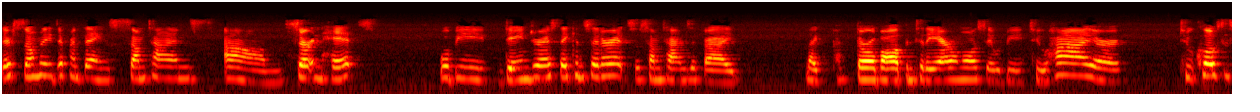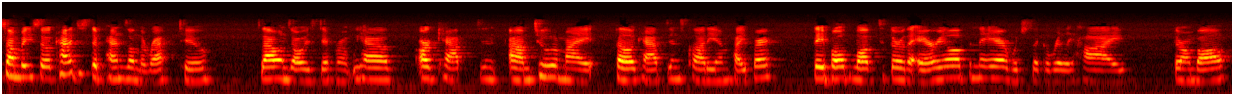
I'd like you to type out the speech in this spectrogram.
there's so many different things. Sometimes um, certain hits will be dangerous. They consider it. So sometimes if I like throw a ball up into the air almost, it would be too high or too close to somebody. So it kind of just depends on the ref too. So that one's always different. We have our captain, um, two of my fellow captains, Claudia and Piper. They both love to throw the aerial up in the air, which is like a really high thrown ball.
